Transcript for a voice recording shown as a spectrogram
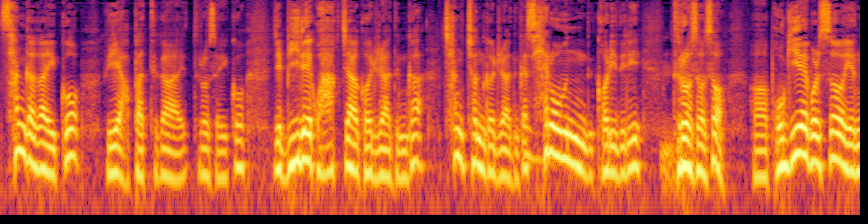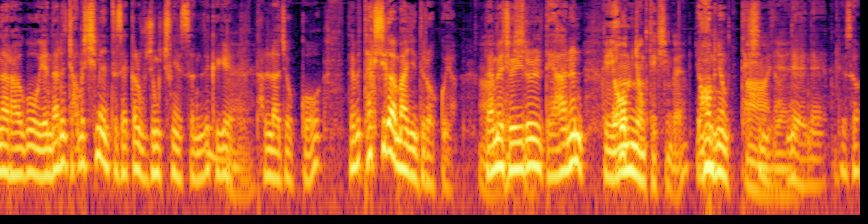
상가가 있고 위에 아파트가 들어서 있고 이제 미래 과학자 거리라든가 창천 거리라든가 음. 새로운 거리들이 음. 들어서서 어 보기에 벌써 옛날하고 옛날엔 전부 시멘트 색깔 우중충했었는데 그게 네. 달라졌고 그다음에 택시가 많이 늘었고요. 아, 그다음에 아, 저희를 대하는 그 영업용 택시인가요? 영업용 택시입니다. 아, 예. 네, 네. 그래서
